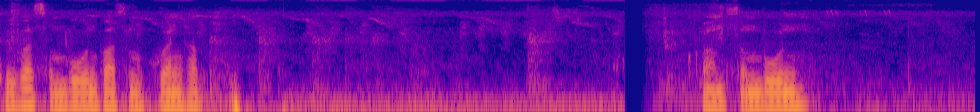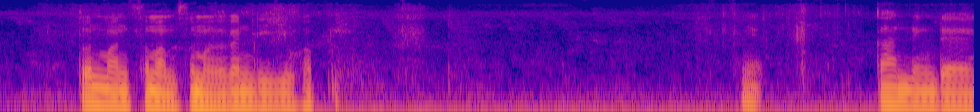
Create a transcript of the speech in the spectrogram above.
ถือว่าสมบูรณ์พอสมควรครับ ความสมบูรณ์ ต้นมันสม่ำเสมอกันดีอยู่ครับ เนี่ยก้านแดง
